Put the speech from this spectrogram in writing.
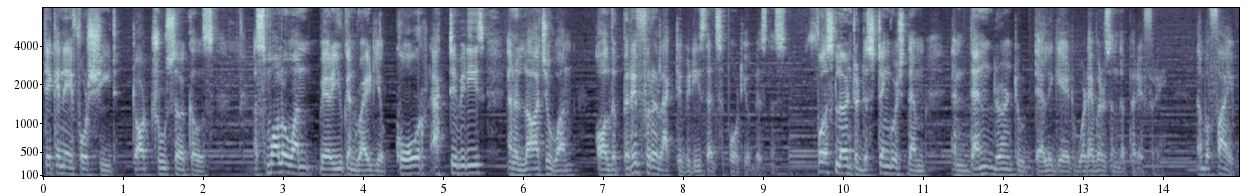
take an A4 sheet, draw true circles, a smaller one where you can write your core activities, and a larger one, all the peripheral activities that support your business. First, learn to distinguish them and then learn to delegate whatever is in the periphery. Number five,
